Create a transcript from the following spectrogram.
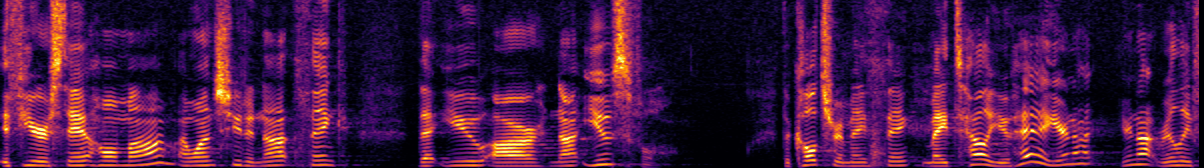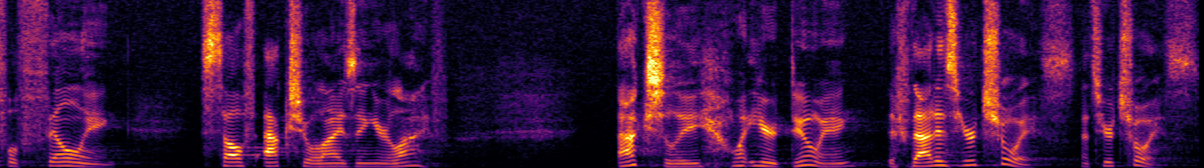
If you're a stay at home mom, I want you to not think that you are not useful. The culture may think, may tell you, hey, you're not, you're not really fulfilling, self actualizing your life. Actually, what you're doing, if that is your choice, that's your choice,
